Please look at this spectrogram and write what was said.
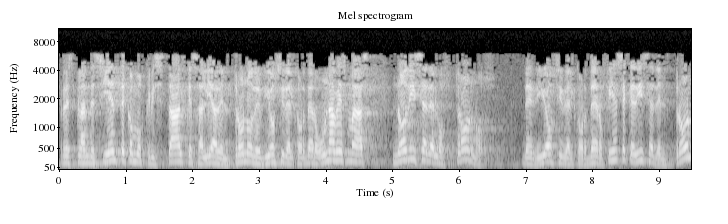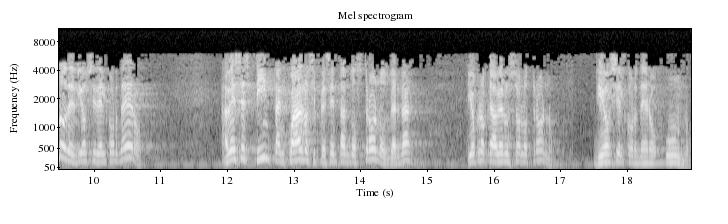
resplandeciente como cristal que salía del trono de Dios y del Cordero. Una vez más, no dice de los tronos de Dios y del Cordero. Fíjese que dice del trono de Dios y del Cordero. A veces pintan cuadros y presentan dos tronos, ¿verdad? Yo creo que va a haber un solo trono. Dios y el Cordero uno.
